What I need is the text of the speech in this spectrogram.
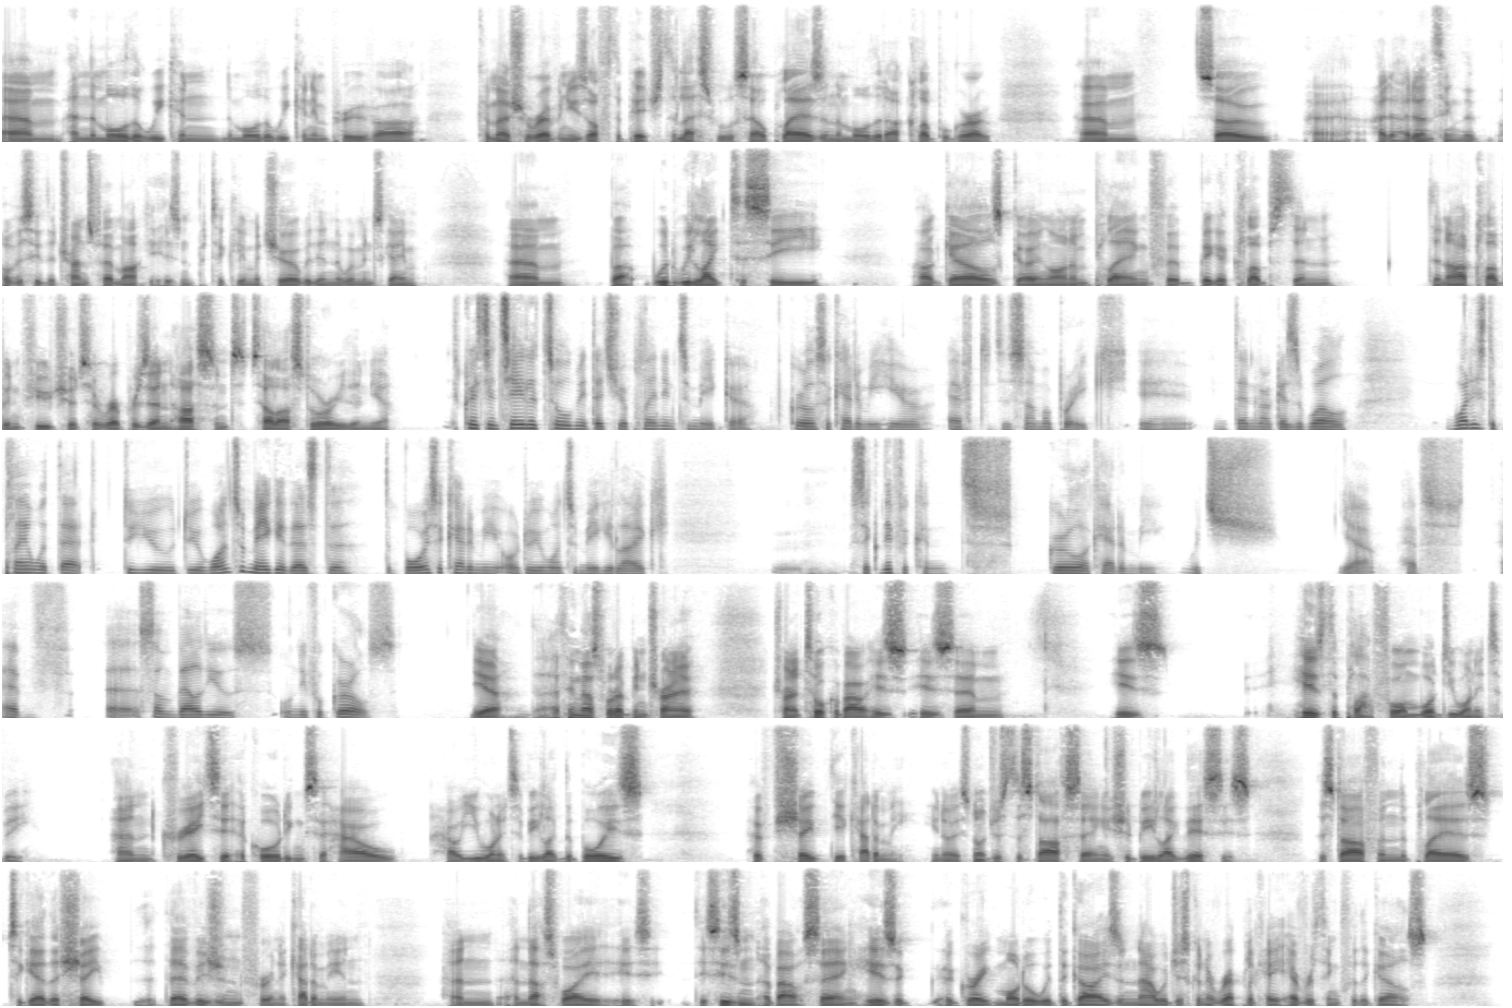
Um, and the more that we can, the more that we can improve our commercial revenues off the pitch, the less we'll sell players, and the more that our club will grow. Um, so uh, I, I, don't think that obviously the transfer market isn't particularly mature within the women's game. Um, but would we like to see our girls going on and playing for bigger clubs than than our club in future to represent us and to tell our story? Then yeah. Christian Taylor told me that you're planning to make a girls' academy here after the summer break uh, in Denmark as well. What is the plan with that? Do you do you want to make it as the the boys' academy, or do you want to make it like significant girl academy, which yeah have have uh, some values only for girls? Yeah, I think that's what I've been trying to trying to talk about. Is is um, is here's the platform. What do you want it to be? And create it according to how how you want it to be. Like the boys have shaped the academy. You know, it's not just the staff saying it should be like this. It's the staff and the players together shape their vision for an academy, and and and that's why it's this isn't about saying here's a, a great model with the guys, and now we're just going to replicate everything for the girls.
